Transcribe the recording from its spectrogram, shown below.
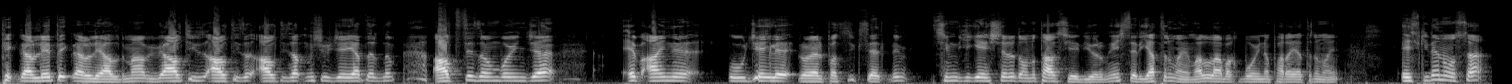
tekrarlaya tekrarlaya aldım abi. Bir 600 600 660 UC'ye yatırdım. 6 sezon boyunca hep aynı UC ile Royal Pass yükselttim. Şimdiki gençlere de onu tavsiye ediyorum. Gençler yatırmayın. Vallahi bak bu oyuna para yatırmayın. Eskiden olsa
